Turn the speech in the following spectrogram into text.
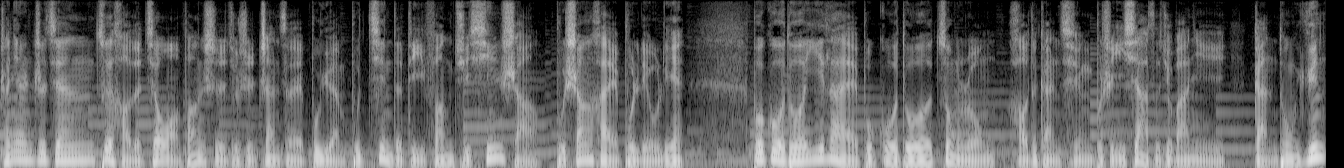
成年人之间最好的交往方式就是站在不远不近的地方去欣赏，不伤害，不留恋。不过多依赖，不过多纵容。好的感情不是一下子就把你感动晕，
